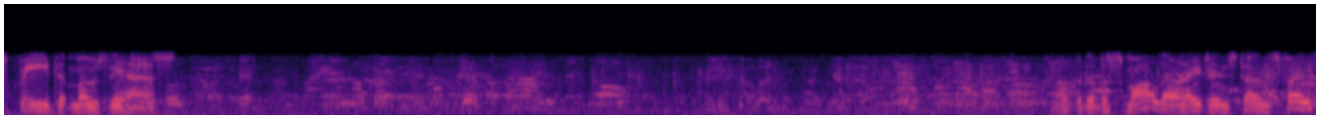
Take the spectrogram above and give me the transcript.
speed that Mosley has. A bit of a smile there on Adrian Stone's face.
